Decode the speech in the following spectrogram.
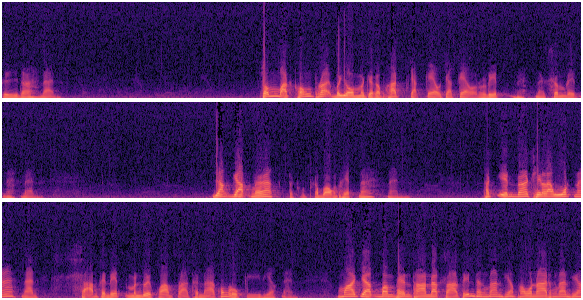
กีนะนั่นสมบัติของพระบยมมาจากพัดจากแก้วจากแก้วฤทธิ์นะสำเร็จนะนั่น ยักยักนะกระบองเพชรนะนั่นพัดเอ็นนะเชลาวุธนะนั่นสามชนิดมันด้วยความปรารถนาของโลกีเดียวนั่นมาจากบำเพ็ญทานรักษาศีลทางนั้นเทียภาวนาทางนั้นเทีย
